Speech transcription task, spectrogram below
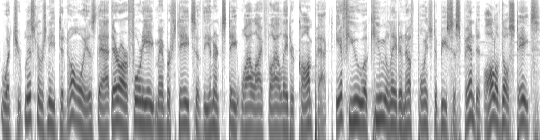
What your listeners need to know is that there are 48 member states of the Interstate Wildlife Violator Compact. If you accumulate enough points to be suspended, all of those states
